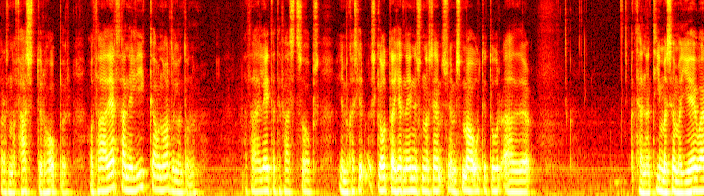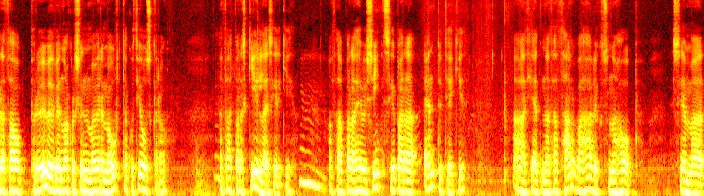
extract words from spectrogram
bara svona fastur hópur og það er þannig líka á Norðurlöndunum að það er leitað til fasts hóps ég með kannski skjóta hérna einu svona sem, sem smá útidúr að uh, þennan tíma sem að ég var að þá pröfuð við nokkur sinnum að vera með úrtak og þjóðskrá en það bara skilaði sér ekki Mhm. og það bara hefur sínt sig bara endutekið að hérna það þarf að hafa eitthvað svona hóp sem að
